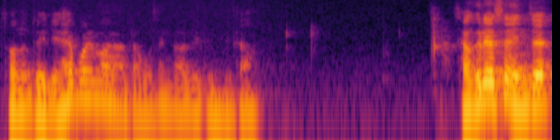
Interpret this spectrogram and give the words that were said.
저는 되게 해볼 만하다고 생각이 듭니다. 자, 그래서 이제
